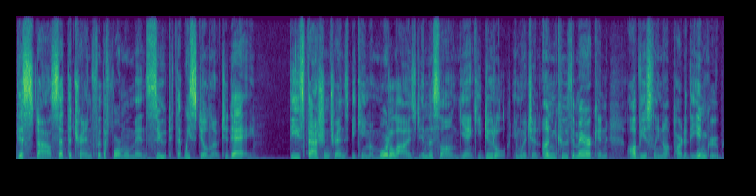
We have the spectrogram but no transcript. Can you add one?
This style set the trend for the formal men's suit that we still know today. These fashion trends became immortalized in the song Yankee Doodle, in which an uncouth American, obviously not part of the in-group,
